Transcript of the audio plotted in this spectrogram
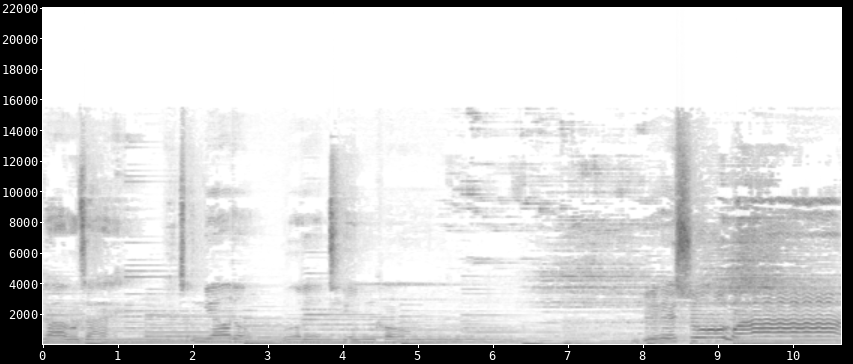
靠在曾摇动我的天空。别说话，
